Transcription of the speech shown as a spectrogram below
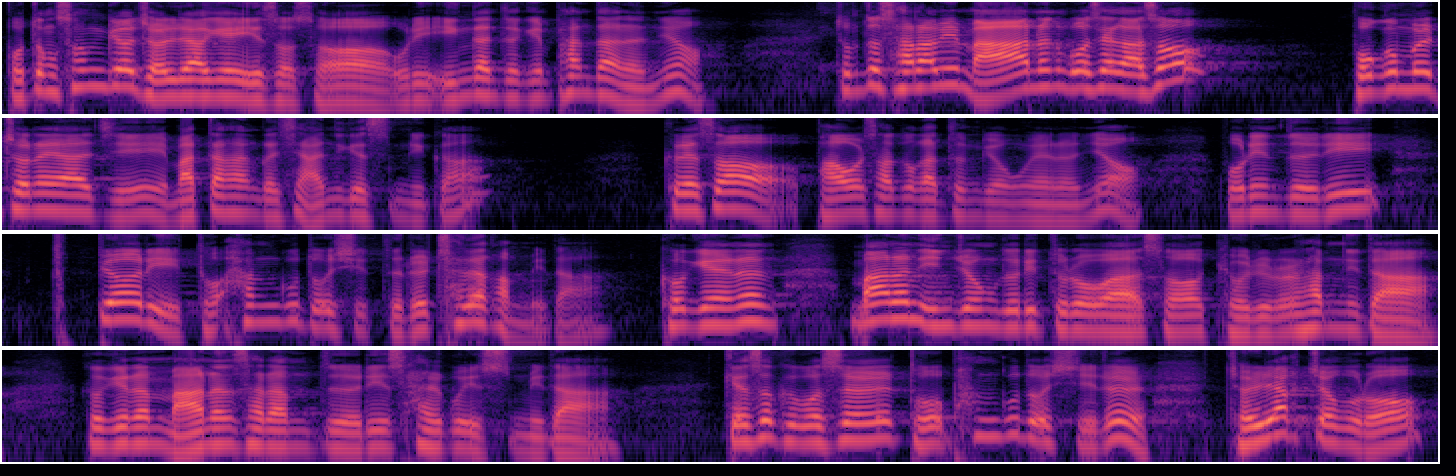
보통 선교 전략에 있어서 우리 인간적인 판단은요. 좀 더 사람이 많은 곳에 가서 복음을 전해야지 마땅한 것이 아니겠습니까? 그래서 바울 사도 같은 경우에는요. 본인들이 특별히 항구 도시들을 찾아갑니다. 거기에는 많은 인종들이 들어와서 교류를 합니다. 거기는 많은 사람들이 살고 있습니다. 그래서 그것을 도 항구 도시를 전략적으로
